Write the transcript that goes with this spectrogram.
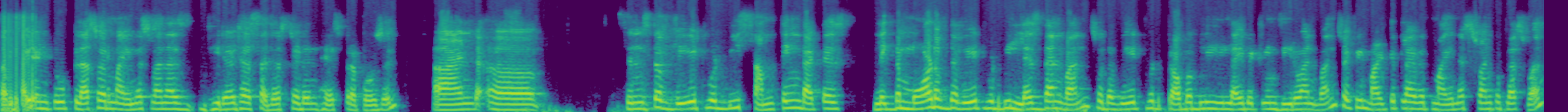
divide into plus or minus one as Dheeraj has suggested in his proposal. And uh, since the weight would be something that is like the mod of the weight would be less than one. So the weight would probably lie between zero and one. So if we multiply with minus one to plus one,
